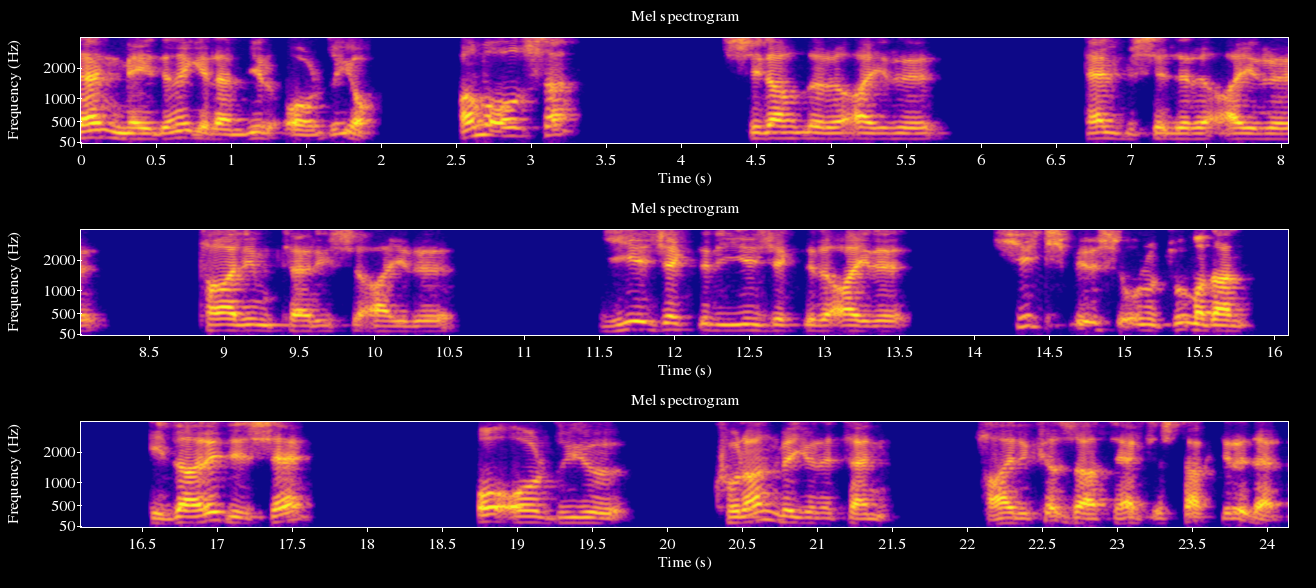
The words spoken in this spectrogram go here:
den meydana gelen bir ordu yok. Ama olsa silahları ayrı, elbiseleri ayrı, talim terisi ayrı, yiyecekleri yiyecekleri ayrı, hiçbirisi unutulmadan idare edilse o orduyu kuran ve yöneten harika zatı herkes takdir eder.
